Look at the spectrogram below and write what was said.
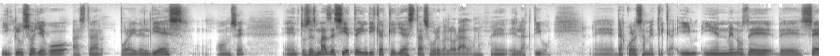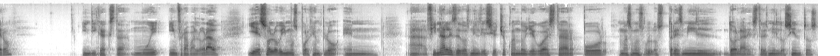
incluso llegó a estar por ahí del 10, 11. Entonces, más de 7 indica que ya está sobrevalorado ¿no? Eh, el activo, eh, de acuerdo a esa métrica. Y, en menos de, de 0, indica que está muy infravalorado. Y eso lo vimos, por ejemplo, en a finales de 2018, cuando llegó a estar por más o menos los 3 mil dólares, 3 mil 200,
